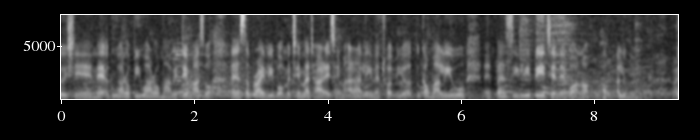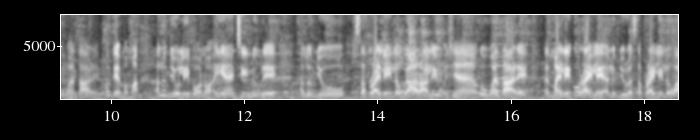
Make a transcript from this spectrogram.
လို့ရှရင်တဲ့အခုကတော့ပြီးွားတော့မှပဲတင်ပါဆိုအဲ surprise လေးပေါ့မထင်မှတ်ထားတဲ့အချိန်မှာအဲ့ဒါလေးနဲ့ထွက်ပြီးတော့သူ့ကောက်မလေးကိုအဲပန်းစည်းလေးပေးခြင်းတယ်ပေါ့နော်ဟုတ်အဲ့လိုမျိုး ဝမ်းသာတယ်ဟုတ်တယ်မမအဲ့လိုမျိုးလေးပေါ့နော်အရန်ကြည်နူးတယ်အဲ့လိုမျိုး surprise လေးလုပ်ရတာလေးကိုအရန်ကိုဝမ်းသာတယ်အဲမိုင်လေးကိုယ်တိုင်လည်းအဲ့လိုမျိုးတော့ surprise လေးလုပ်ရ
